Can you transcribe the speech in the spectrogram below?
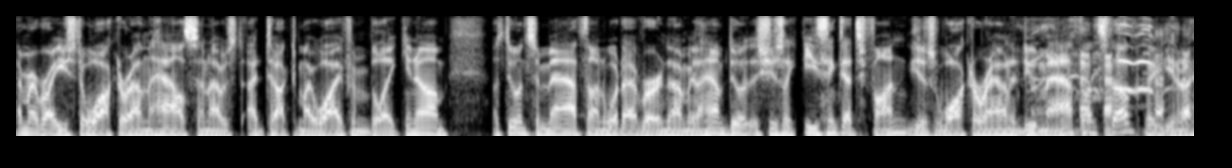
remember I used to walk around the house and I was, I'd talk to my wife and be like, you know, I'm, I was doing some math on whatever. And I'm like, I'm doing, she's like, you think that's fun? You just walk around and do math on stuff? But, you know,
